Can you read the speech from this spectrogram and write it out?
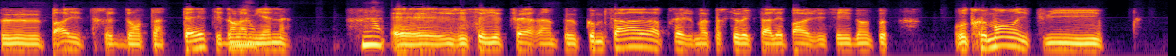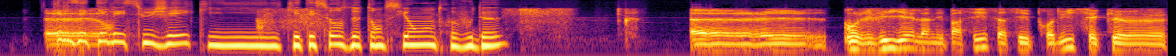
peux pas être dans ta tête et dans la mienne. Non. Et j'essayais de faire un peu comme ça. Après, je m'apercevais que ça allait pas. J'essayais d'un peu autrement. Et puis. Quels euh, étaient les sujets qui, qui étaient source de tension entre vous deux Euh, en juillet l'année passée, ça s'est produit, c'est que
